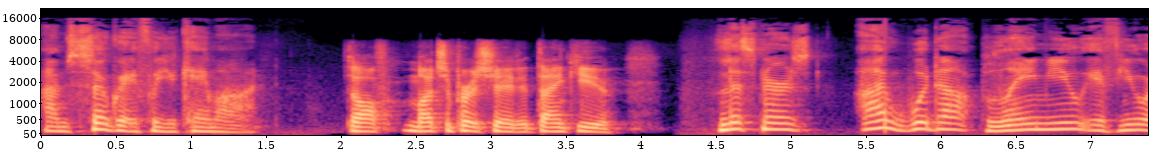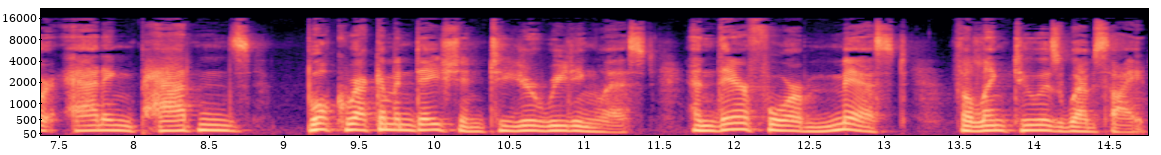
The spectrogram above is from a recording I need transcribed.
I'm so grateful you came on. Dolph, much appreciated. Thank you. Listeners, I would not blame you if you are adding Patton's book recommendation to your reading list and therefore missed the link to his website.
